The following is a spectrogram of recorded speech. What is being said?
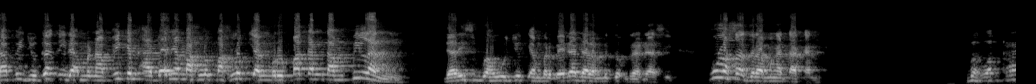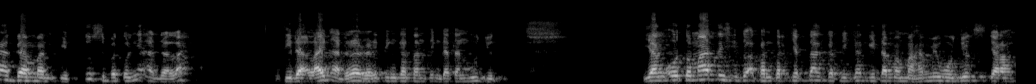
tapi juga tidak menafikan adanya makhluk-makhluk yang merupakan tampilan dari sebuah wujud yang berbeda dalam bentuk gradasi. Mula Sadra mengatakan bahwa keragaman itu sebetulnya adalah tidak lain adalah dari tingkatan-tingkatan wujud. Yang otomatis itu akan tercipta ketika kita memahami wujud secara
